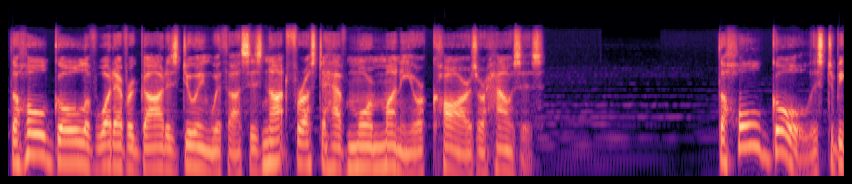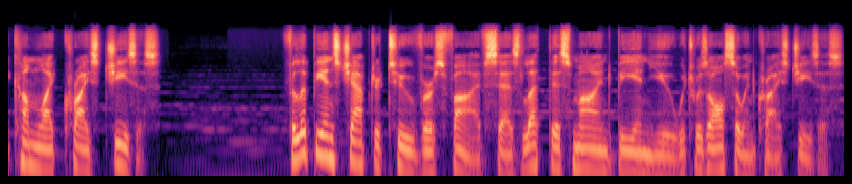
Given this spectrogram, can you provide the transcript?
The whole goal of whatever God is doing with us is not for us to have more money or cars or houses. The whole goal is to become like Christ Jesus. Philippians chapter 2 verse 5 says, Let this mind be in you which was also in Christ Jesus.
